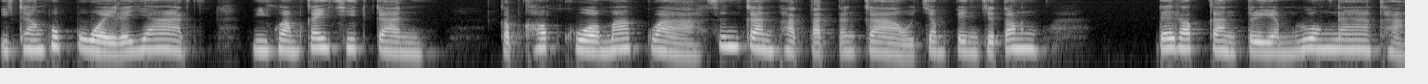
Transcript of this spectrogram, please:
อีกทั้งผู้ป่วยและญาติ มีความใกล้ชิดกัน กับครอบครัวมากกว่า ซึ่งการผ่าตัดดังกล่าวจำเป็นจะต้องได้รับการเตรียมล่วงหน้าค่ะ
